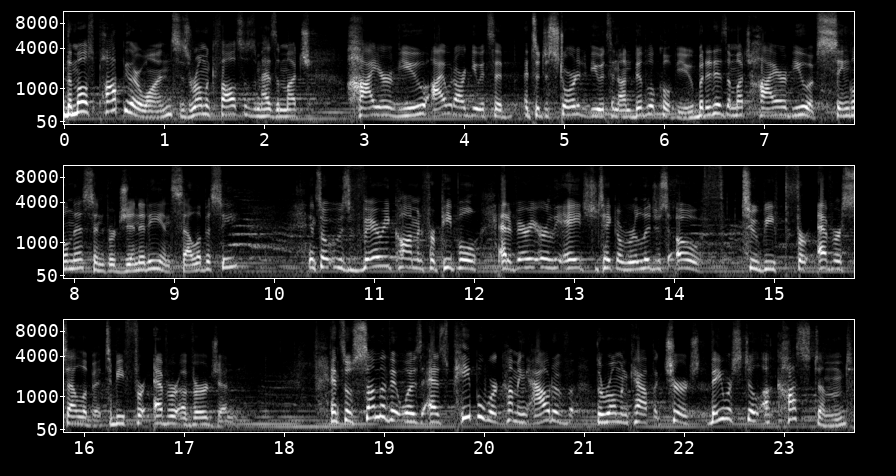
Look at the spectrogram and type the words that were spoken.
The most popular ones is Roman Catholicism has a much higher view. I would argue it's a, it's a distorted view, it's an unbiblical view, but it is a much higher view of singleness and virginity and celibacy. And so it was very common for people at a very early age to take a religious oath to be forever celibate, to be forever a virgin. And so some of it was as people were coming out of the Roman Catholic Church, they were still accustomed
